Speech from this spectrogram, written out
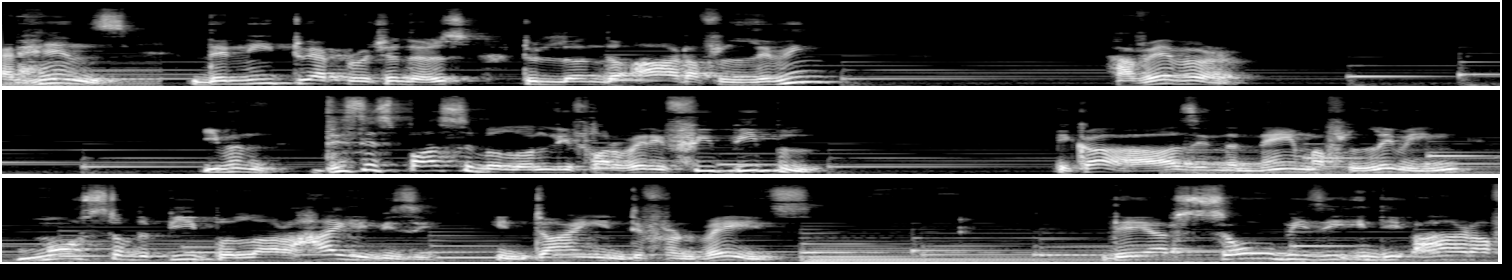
and hence they need to approach others to learn the art of living. However, even this is possible only for very few people. Because in the name of living, most of the people are highly busy in dying in different ways. They are so busy in the art of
